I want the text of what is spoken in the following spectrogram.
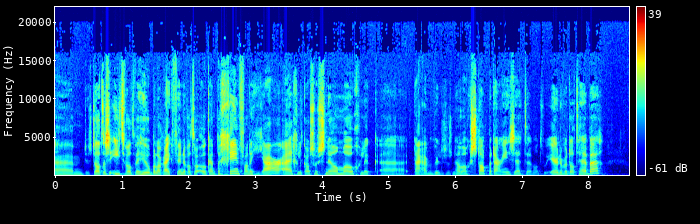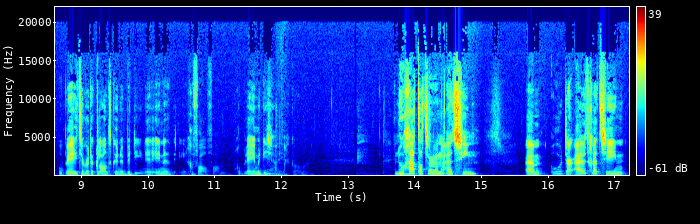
Um, dus dat is iets wat we heel belangrijk vinden, wat we ook aan het begin van het jaar eigenlijk al zo snel mogelijk, uh, nou ja, we willen zo snel mogelijk stappen daarin zetten. Want hoe eerder we dat hebben, hoe beter we de klant kunnen bedienen in, een, in geval van problemen die ja. ze tegenkomen. En hoe gaat dat er dan uitzien? Um, hoe het eruit gaat zien,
